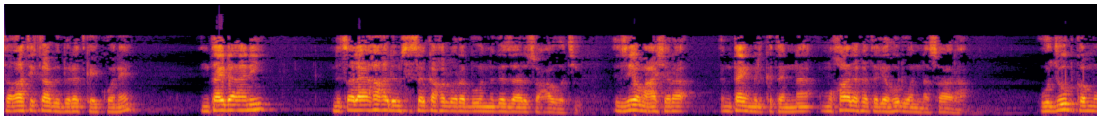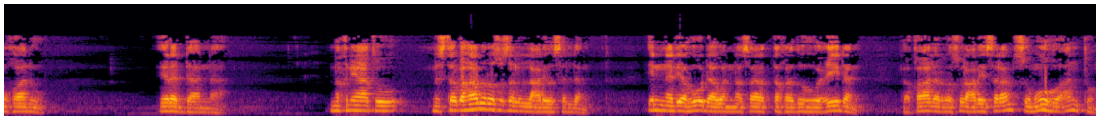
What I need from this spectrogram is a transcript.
ተቓቲልካ ብብረት ከይኮነ እንታይ ደኣኒ ንጸላኢኻ ክድምስሰልካ ከሎ ረቢ ውን ንገዛእ ርእሱ ዓወት እዩ እዚ ዮም ዓሽራ እንታይ ይምልክተና ሙኻለፈት ልየሁድ ወነሳራ ውጁብ ከም ምዃኑ የረድኣና። ምኽንያቱ ምስ ተባሃሉ ረሱል ሰለላሁ ዓለይሂ ወሰለም ኢነ ልየሁዳ ወነሳራ እተኸዙሁ ዒደን ፈቃለ ረሱል ዓለይሂ ሰላም ስሙሁ ኣንቱም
